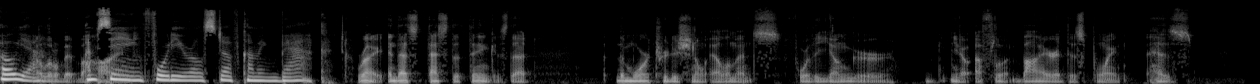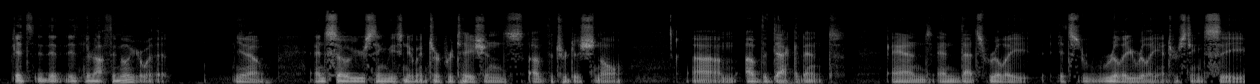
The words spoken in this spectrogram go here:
Oh, yeah. A little bit behind. I'm seeing 40 year old stuff coming back. right, and that's that's the thing is that the more traditional elements for the younger, you know, affluent buyer at this point has it's it, it, they're not familiar with it, you know, and so you're seeing these new interpretations of the traditional, um, of the decadent, and and that's really it's really really interesting to see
